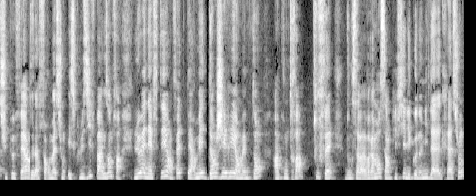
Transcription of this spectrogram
Tu peux faire de la formation exclusive, par exemple. Enfin, le NFT, en fait, permet d'ingérer en même temps un contrat tout fait. Donc ça va vraiment simplifier l'économie de la création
